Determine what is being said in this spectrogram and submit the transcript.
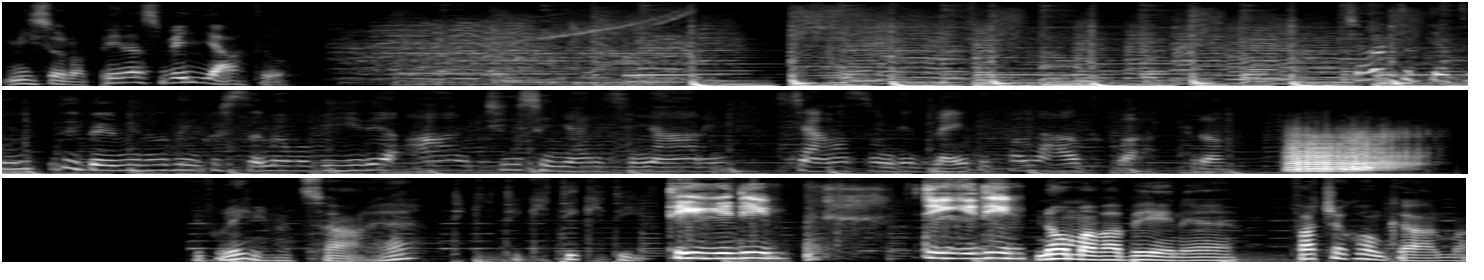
Mi sono appena svegliato. Ciao a tutti e a tutte, benvenuti in questo nuovo video. Oggi, signore e signori, siamo su un gameplay di Fallout 4. Mi volevi ammazzare, eh? Tiki tiki tiki tiki. Tigidi, tigidi. No, ma va bene, eh. Faccia con calma.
